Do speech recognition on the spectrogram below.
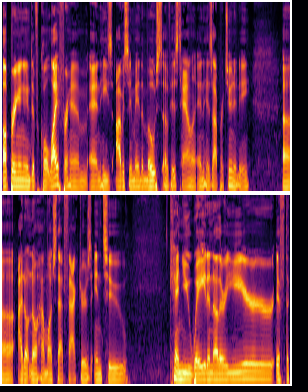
upbringing and difficult life for him, and he's obviously made the most of his talent and his opportunity. Uh, I don't know how much that factors into can you wait another year if the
